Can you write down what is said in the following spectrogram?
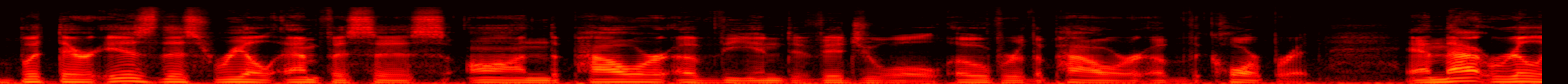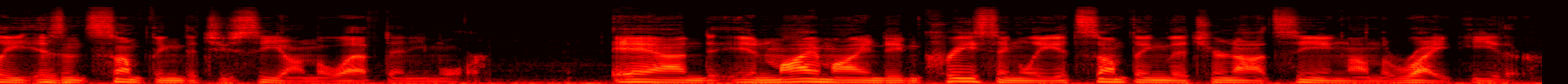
But there is this real emphasis on the power of the individual over the power of the corporate. And that really isn't something that you see on the left anymore. And in my mind, increasingly, it's something that you're not seeing on the right either.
